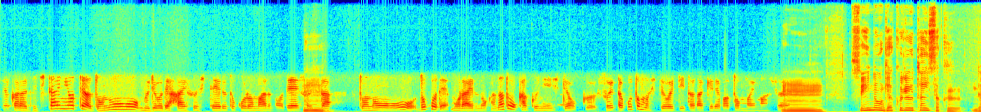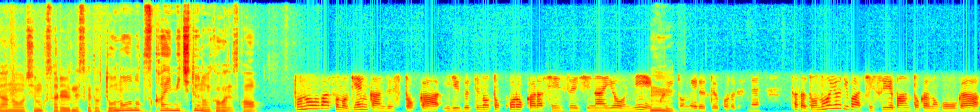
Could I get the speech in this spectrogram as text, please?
それから自治体によっては土のを無料で配布しているところもあるので、そういった土のをどこでもらえるのかなどを確認しておく、そういったこともしておいていただければと思います。水の逆流対策であの注目されるんですけど、土のの使い道というのはいかがですか？土はその玄関ですとか入り口のところから浸水しないように食い止めるということですね。うん、ただ土のうよりは止水板とかの方が、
